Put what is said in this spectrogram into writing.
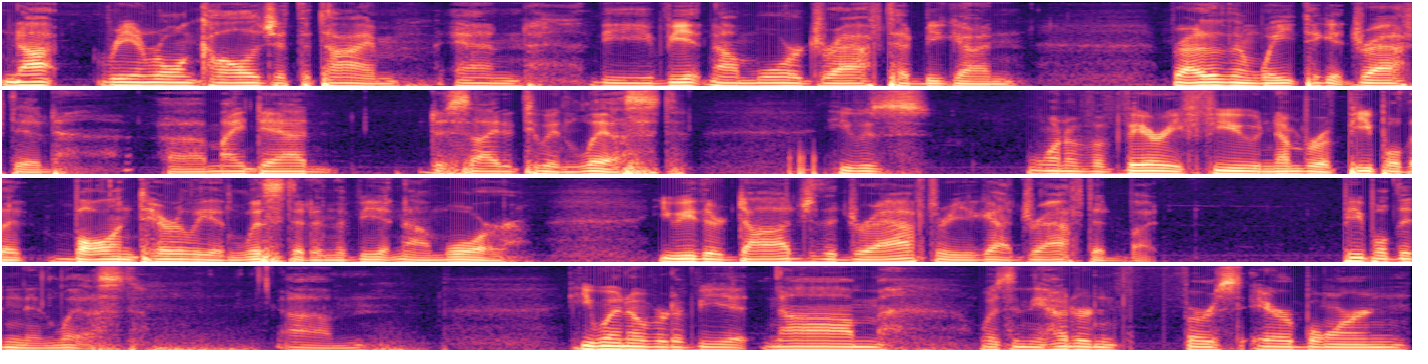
not re-enroll in college at the time, and the Vietnam War draft had begun. Rather than wait to get drafted, uh, my dad decided to enlist. He was one of a very few number of people that voluntarily enlisted in the Vietnam War. You either dodged the draft or you got drafted, but people didn't enlist. Um, he went over to Vietnam, was in the 101st Airborne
